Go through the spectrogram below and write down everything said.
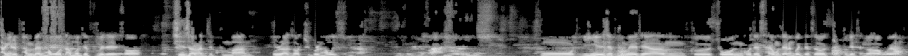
당일 판매를 하고 남은 제품에 대해서 신선한 제품만 골라서 기부를 하고 있습니다. 어, 잉여 제품에 대한 그 좋은 곳에 사용되는 것에 대해서 기쁘게 생각하고요.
